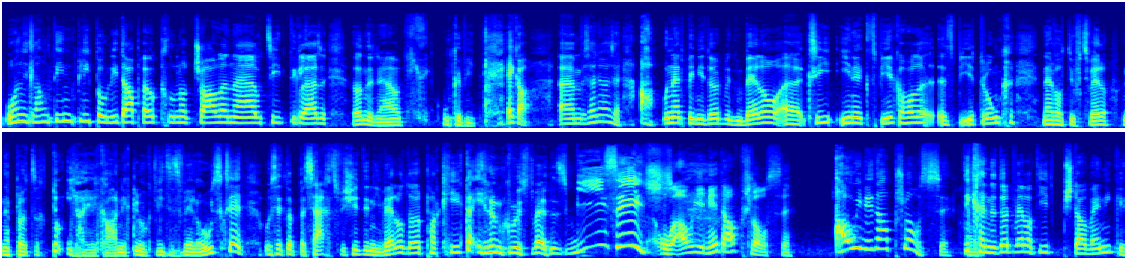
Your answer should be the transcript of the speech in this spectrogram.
und nicht lang drin bleiben und nicht abhöckeln und noch die Schalen und die Zeitung lesen, sondern schnell und weiter. Egal, ähm, was soll ich sagen? Ah, und dann bin ich dort mit dem Velo, äh, rein das Bier geholt, ein Bier getrunken, dann wollte ich aufs Velo und dann plötzlich, du, ich habe ja gar nicht geschaut, wie das Velo aussieht. Und es hat etwa sechs verschiedene Velo dort parkiert, gewusst, welches meins ist. Und alle nicht abgeschlossen. Alle nicht abgeschlossen. Die kennen dort die bestellen weniger.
